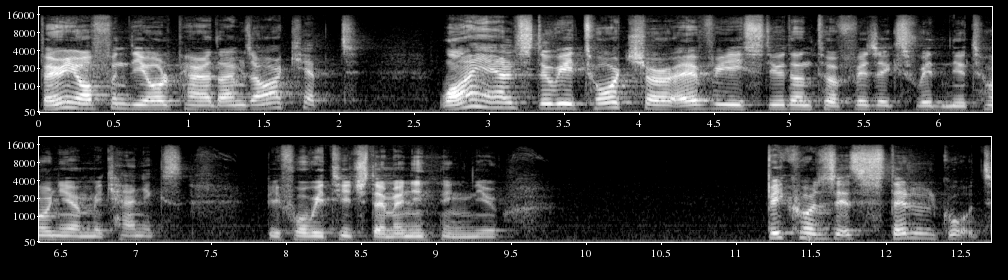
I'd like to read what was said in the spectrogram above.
very often the old paradigms are kept. Why else do we torture every student of physics with Newtonian mechanics before we teach them anything new? Because it's still good,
